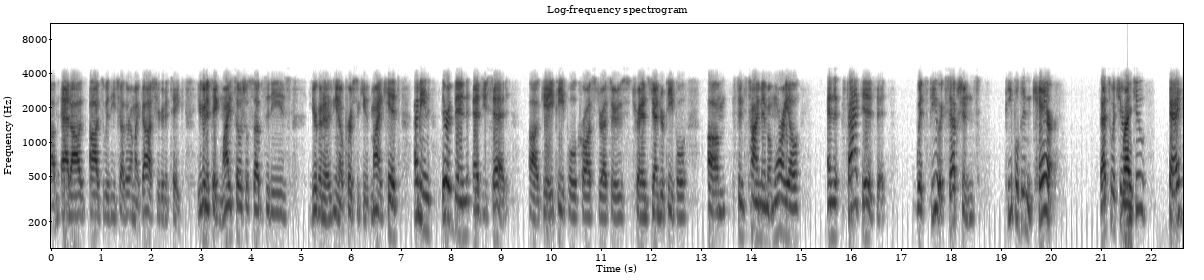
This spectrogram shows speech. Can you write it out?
um, at odds with each other. Oh my gosh, you're going to take you're going to take my social subsidies. You're going to you know persecute my kids. I mean, there have been, as you said, uh, gay people, cross dressers, transgender people um, since time immemorial. And the fact is that, with few exceptions, people didn't care. That's what you're right. into? Okay,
